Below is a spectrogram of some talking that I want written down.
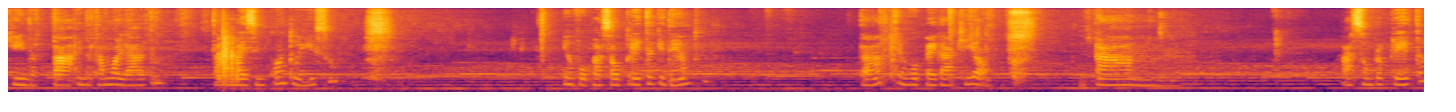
Que ainda tá, ainda tá molhado, tá? Mas enquanto isso, eu vou passar o preto aqui dentro, tá? Eu vou pegar aqui, ó, a, a sombra preta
